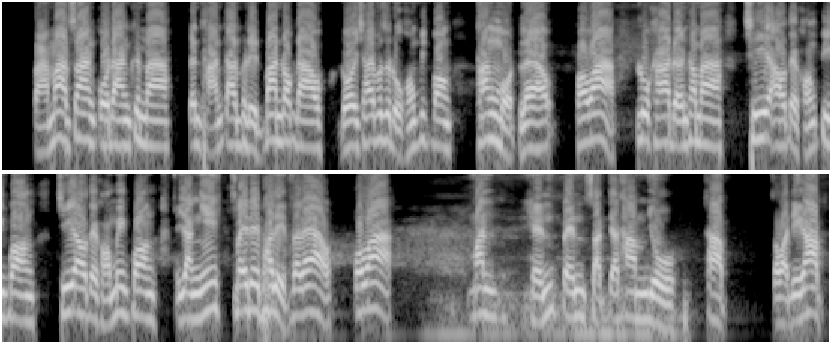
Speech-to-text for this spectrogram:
ๆสามารถสร้างโกดังขึ้นมา เป็นฐานการผลิตบ้านนอกดาว โดยใช้วัสดุของปิงปองทั้งหมดแล้ว เพราะว่าลูกค้าเดินเข้ามาชี้เอาแต่ของปิงปอง ชี้เอาแต่ของปิงปอง อย่างนี้ไม่ได้ผลิตซะแล้ว เพราะว่ามันเห็นเป็นสัจธรรมอยู่ครับ สวัสดีครับ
